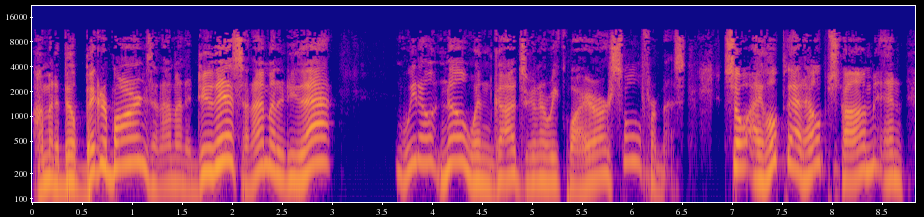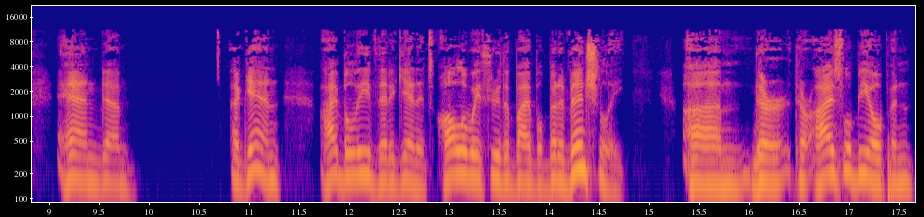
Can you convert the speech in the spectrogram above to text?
I'm going to build bigger barns and I'm going to do this and I'm going to do that. We don't know when God's going to require our soul from us. So I hope that helps, Tom. And, and, um, again, I believe that again, it's all the way through the Bible, but eventually, um, their, their eyes will be open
